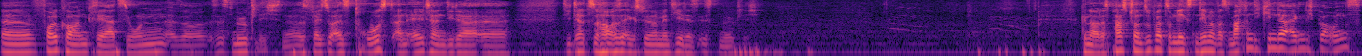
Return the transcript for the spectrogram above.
äh, Vollkornkreationen. Also es ist möglich. Ne? Das ist vielleicht so als Trost an Eltern, die da, äh, die da zu Hause experimentieren. Es ist möglich. Genau, das passt schon super zum nächsten Thema. Was machen die Kinder eigentlich bei uns?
